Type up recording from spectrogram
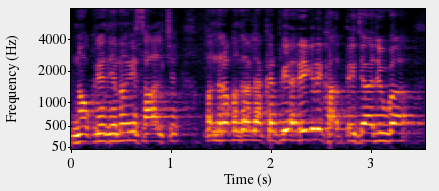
ਨੌਕਰੀਆਂ ਦੇਵਾਂਗੇ ਸਾਲ 'ਚ। 15 15 ਲੱਖ ਰੁਪਏ ਹਰੇਕ ਦੇ ਖਾਤੇ 'ਚ ਆ ਜਾਊਗਾ।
